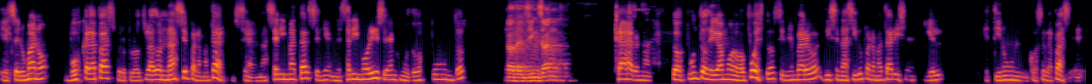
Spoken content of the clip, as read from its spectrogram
el ser humano busca la paz, pero por otro lado nace para matar. O sea, nacer y matar serían, nacer y morir serían como dos puntos no, del Xinjiang. Claro. Dos puntos, digamos, opuestos, sin embargo, dice nacido para matar y, él eh, tiene un cosa de la paz. Eh,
